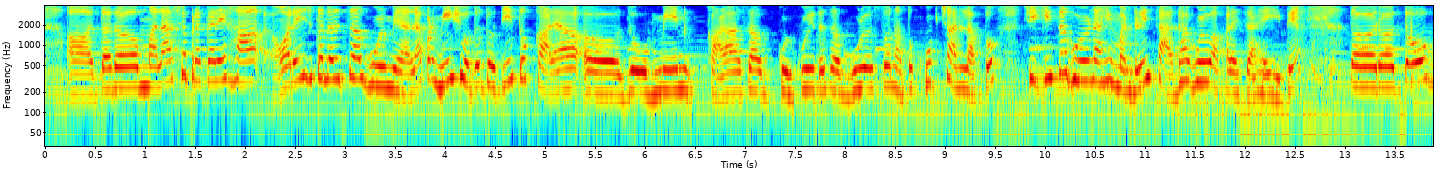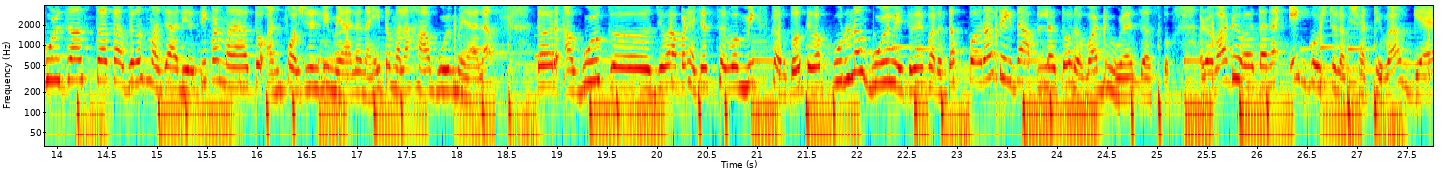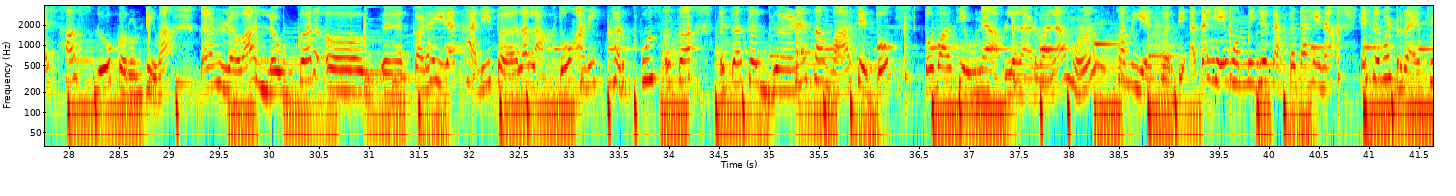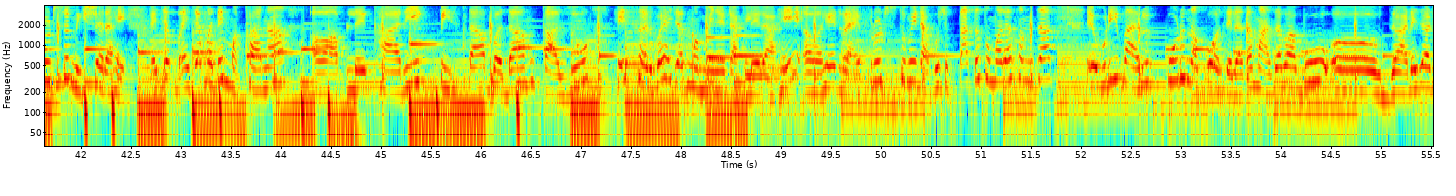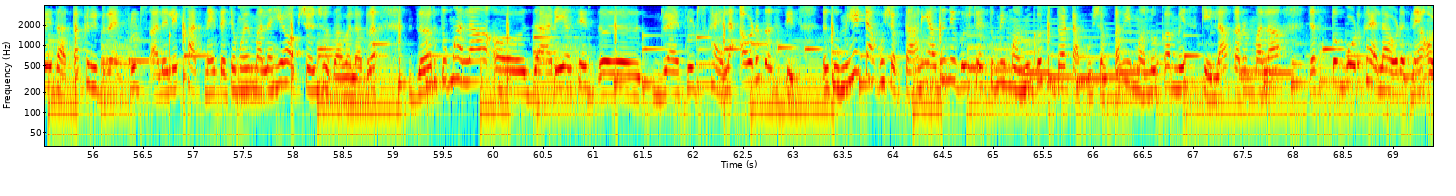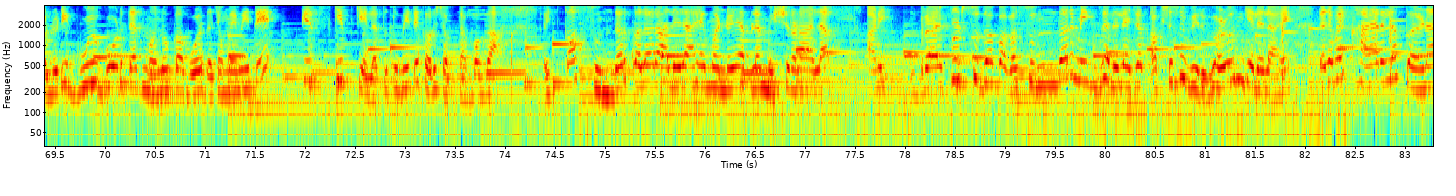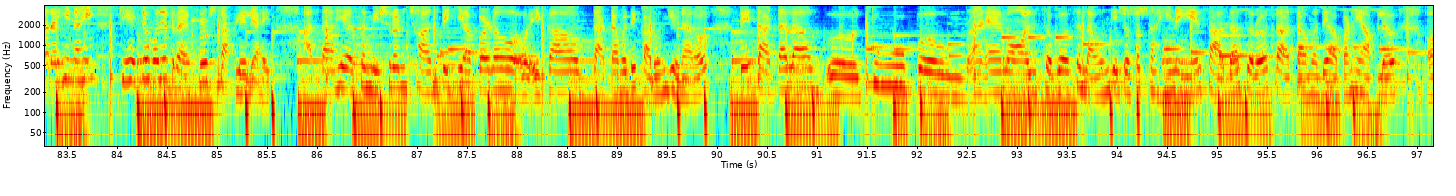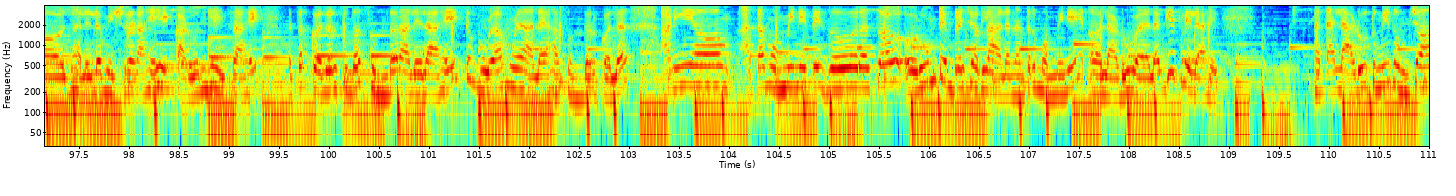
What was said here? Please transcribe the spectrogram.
तर मला अशा प्रकारे हा ऑरेंज कलरचा गूळ मिळाला पण मी शोधत होती तो काळ्या जो मेन काळा असा कुळकुळीत असा गूळ असतो ना तो खूप छान लागतो. चिकीचा गूळ नाही मंडळी साधा गूळ वापरायचा आहे इथे. तर तो गूळ जो असता तर अजूनच मजा आली असती पण मला तो अनफॉर्च्युनेटली मिळाला नाही तर मला हा गूळ मिळाला. तर गूळ जेव्हा आपण ह्याच्यात सर्व मिक्स करतो तेव्हा पूर्ण गूळ वितळेपर्यंत परत एकदा आपल्याला तो रवा ढवळायचा असतो. रवा ढवळताना एक गोष्ट लक्षात ठेवा गॅस हा स्लो करून ठेवा. कारण रवा लवकर कढईला खाली तळाला लागतो आणि खरपूस असा त्याचा असं जळण्याचा वास येतो. तो वास येऊ नये आपल्या लाडवाला म्हणून कमी गॅसवरती. आता हे मम्मी जे टाकत आहे ना हे सर्व ड्रायफ्रुटचं मिक्सचर आहे. याच्या ह्याच्यामध्ये मखाना आपले खारीक पिस्ता बदाम काजू हे सर्व ह्याच्यात मम्मीने टाकलेलं आहे. हे ड्रायफ्रुट्स तुम्ही टाकू शकता. आता तुम्हाला समजा एवढी बारीक पूड नको असेल आता माझा बाबू जाडे जाडे दाताखाली ड्रायफ्रुट्स आलेले खात नाही त्याच्यामुळे मला हे ऑप्शन शोधावं लागलं. जर तुम्हाला जाडे असे ड्रायफ्रुट्स खायला आवडत असतील तर तुम्ही हे टाकू शकता. आणि अजून एक गोष्ट आहे तुम्ही मनुका सुद्धा टाकू शकता. मी मनुका मिस केला कारण मला जास्त गोड खायला आवडत नाही. ऑलरेडी गुळ गोड त्यात मनुका गोड त्याच्यामुळे मी ते स्किप स्किप केलं तर तुम्ही ते करू शकता. बघा इतका सुंदर कलर आलेला आहे मंडळी आपल्या मिश्रणाला. आणि ड्रायफ्रुट सुद्धा बघा सुंदर मिक्स झालेले ह्याच्यात अक्षरशः विरघळून गेलेलं आहे. त्याच्यामुळे खाणाऱ्याला कळणारही नाही की ह्याच्यामध्ये ड्रायफ्रूट्स टाकलेले आहेत. आता हे असं मिश्रण छानपैकी आपण एका ताटामध्ये काढून घेणार आहोत. ते ताटाला तूप अँड ऑल सगळं असं लावून घ्यायचं असं काही नाही आहे साधा सरळ ताटामध्ये आपण हे आपलं झालेलं मिश्रण आहे हे काढून घ्यायचं आहे. त्याचा कलरसुद्धा सुंदर आलेला आहे. तर गुळामुळे आलाय हा सुंदर कलर. आणि आता मम्मीने ते जर असं रूम टेम्परेचरला आल्यानंतर मम्मीने लाडू वळायला घेतलेले आहेत. आता लाडू तुम्ही तुमच्या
